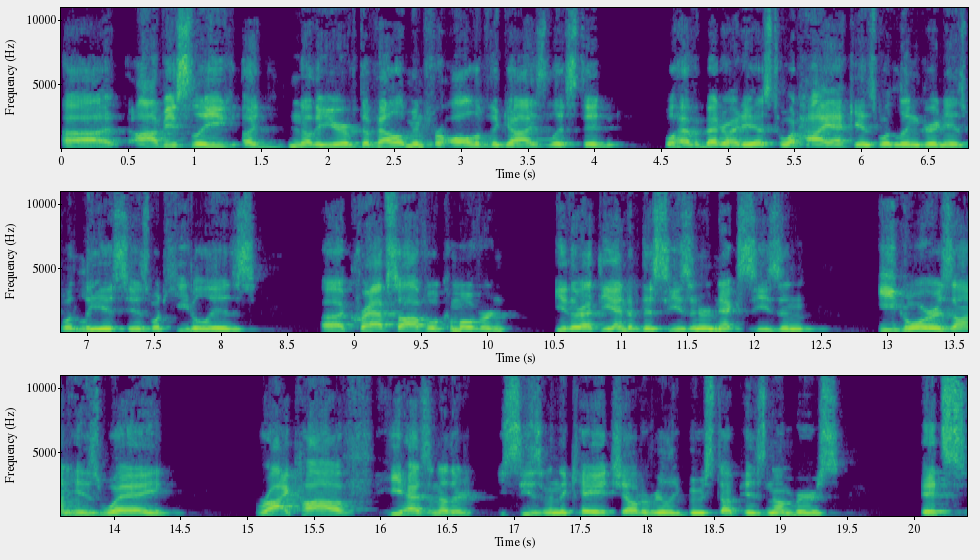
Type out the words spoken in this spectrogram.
Uh, obviously, another year of development for all of the guys listed. We'll have a better idea as to what Hajek is, what Lindgren is, what Lias is, what Chytil is. Uh, Kravtsov will come over either at the end of this season or next season. Igor is on his way. Rykov, he has another season in the KHL to really boost up his numbers. It's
